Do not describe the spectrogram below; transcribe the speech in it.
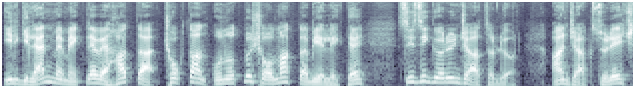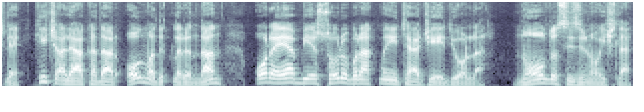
ilgilenmemekle ve hatta çoktan unutmuş olmakla birlikte sizi görünce hatırlıyor. Ancak süreçle hiç alakadar olmadıklarından oraya bir soru bırakmayı tercih ediyorlar. Ne oldu sizin o işler?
